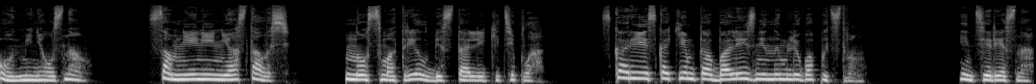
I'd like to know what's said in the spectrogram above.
Он меня узнал. Сомнений не осталось, но смотрел без талики тепла. Скорее, с каким-то болезненным любопытством. Интересно,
